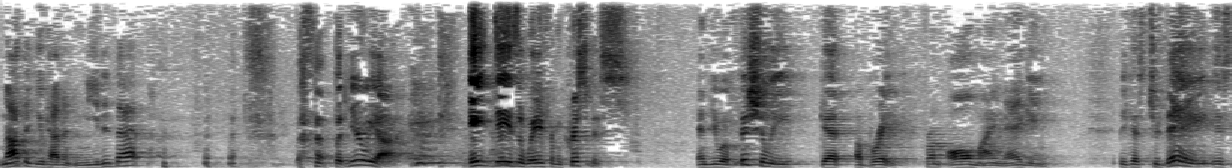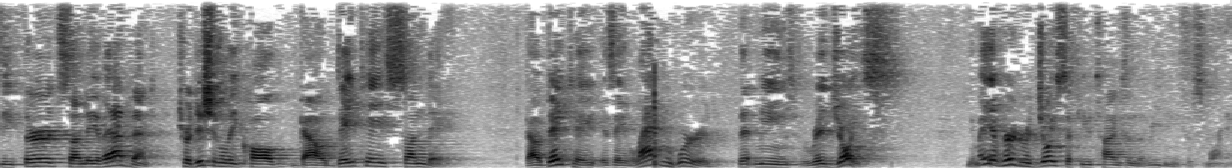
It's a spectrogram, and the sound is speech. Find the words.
Not that you haven't needed that, but here we are, eight days away from Christmas, and you officially get a break from all my nagging. Because today is the third Sunday of Advent, traditionally called Gaudete Sunday. Gaudete is a Latin word that means rejoice. You may have heard rejoice a few times in the readings this morning.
